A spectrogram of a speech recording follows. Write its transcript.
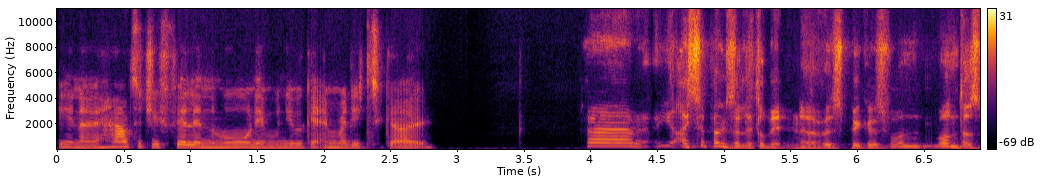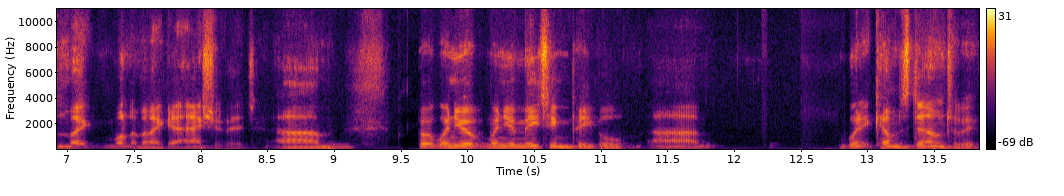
You know, how did you feel in the morning when you were getting ready to go? Uh, I suppose a little bit nervous because one one doesn't make want to make a hash of it. Um, mm. But when you're when you're meeting people, um, when it comes down to it,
